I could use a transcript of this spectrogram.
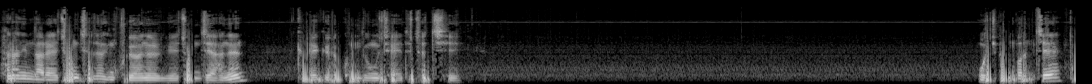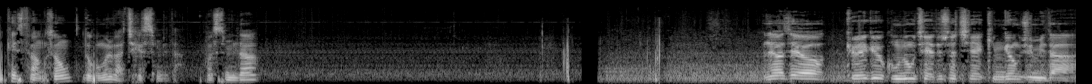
하나님 나라의 총체적인 구현을 위해 존재하는 교회 교육 공동체 에듀처치 51번째 팟캐스트 방송 녹음을 마치겠습니다. 고맙습니다. 안녕하세요. 교회교육 공동체 에듀처치의 김경주입니다.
